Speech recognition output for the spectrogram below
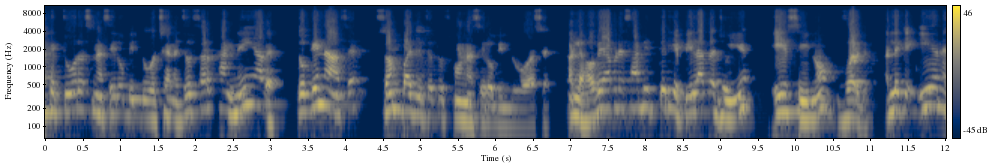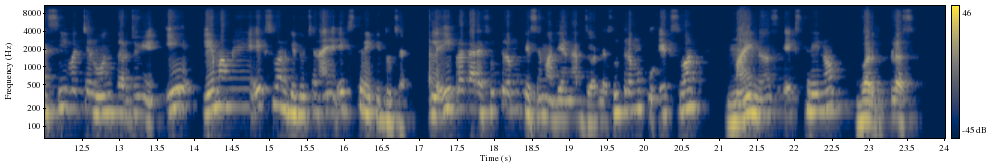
કે ચોરસના શિરોબિંદુઓ છે અને જો સરખા નહીં આવે, તો કેના હશે? સમબાજુ ચતુષ્કોણના શિરોબિંદુઓ હશે. એટલે હવે આપણે સાબિત કરીએ પેલા તો જોઈએ એસી નો વર્ગ. એટલે કે એ અને સી વચ્ચેનું અંતર જોઈએ. એ એમાં મેં એક્સ વન કીધું છે અને અહીંયા એક્સ થ્રી કીધું છે. એટલે એ પ્રકારે સૂત્ર મૂકીશ એમાં ધ્યાન આપજો? એટલે સૂત્ર મૂકું X one minus X three નો વર્ગ plus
